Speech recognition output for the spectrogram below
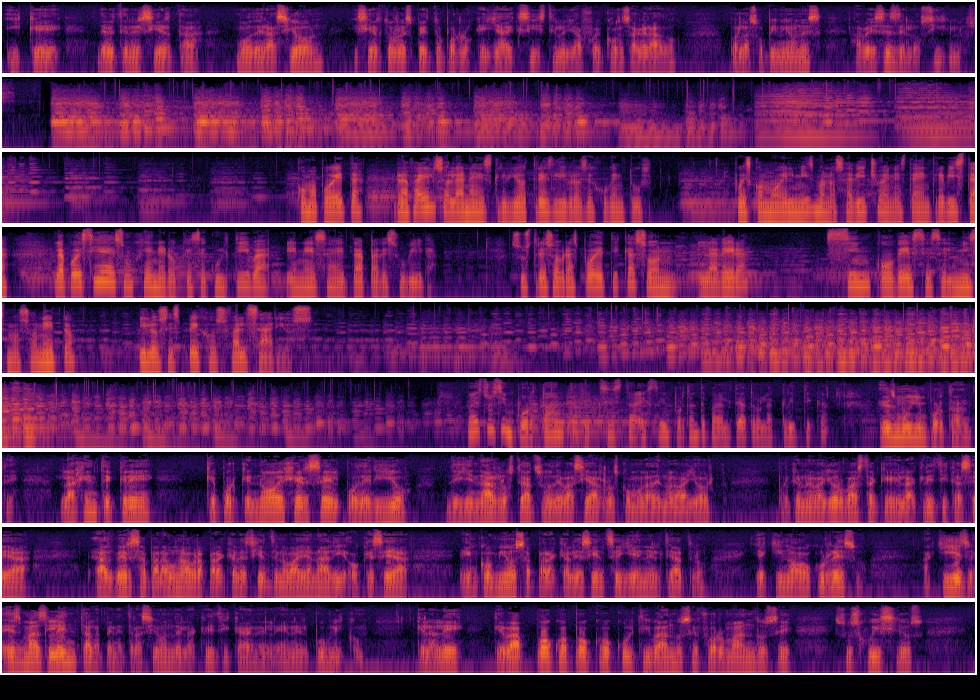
y que debe tener cierta moderación y cierto respeto por lo que ya existe y lo ya fue consagrado por las opiniones a veces de los siglos. Como poeta, Rafael Solana escribió tres libros de juventud, pues como él mismo nos ha dicho en esta entrevista, la poesía es un género que se cultiva en esa etapa de su vida. Sus tres obras poéticas son Ladera, cinco veces el mismo soneto y los espejos falsarios. ¿Es importante que exista, es importante para el teatro la crítica? Es muy importante. La gente cree que porque no ejerce el poderío de llenar los teatros o de vaciarlos como la de Nueva York, porque en Nueva York basta que la crítica sea adversa para una obra para que al día no vaya nadie o que sea encomiosa para que al día se llene el teatro y aquí no ocurre eso. Aquí es, es más lenta la penetración de la crítica en el, en el público que la ley, que va poco a poco cultivándose, formándose sus juicios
